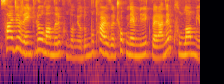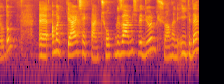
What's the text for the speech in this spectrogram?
sadece renkli olanları kullanıyordum. Bu tarzda çok nemlilik verenleri kullanmıyordum. Ee, ama gerçekten çok güzelmiş ve diyorum ki şu an hani iyi ki de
